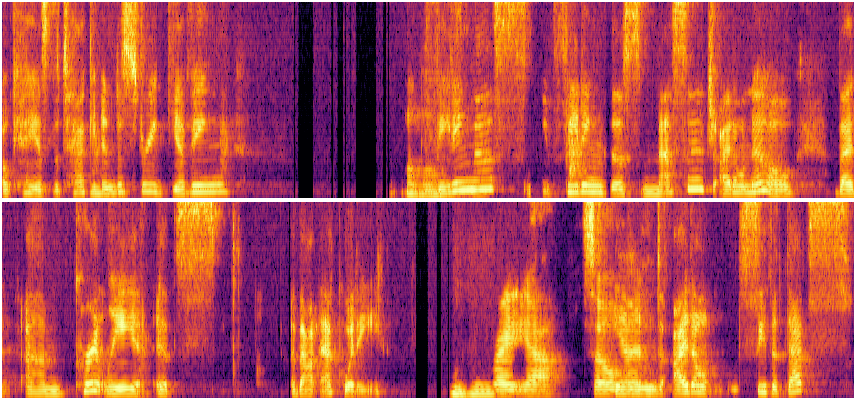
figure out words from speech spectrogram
okay is the tech Mm-hmm. industry giving Mhm. feeding this feeding this message i don't know but um, currently it's about equity Mhm. Right, yeah. So and i don't see that that's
